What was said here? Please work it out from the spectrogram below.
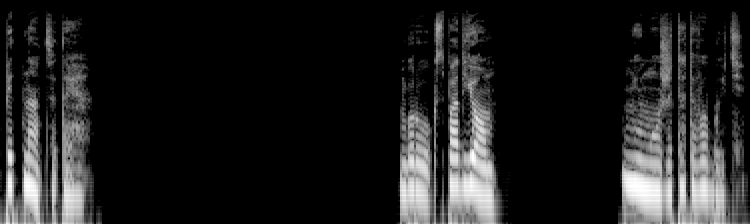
пятнадцатая. «Брукс, подъем! Не может этого быть.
